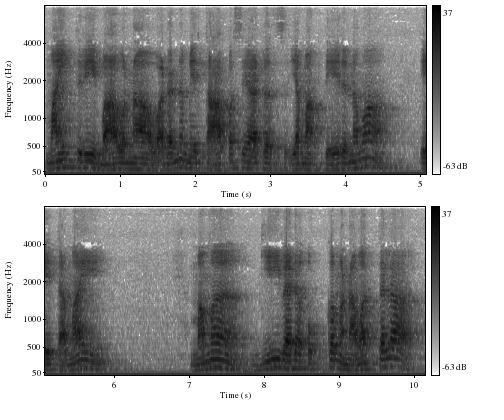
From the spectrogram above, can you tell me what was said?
මෛත්‍රී භාවනා වඩන මේ තාපසයාට යමක් තේරෙනවා. ඒ තමයි මම ගී වැඩ ඔක්කොම නවත්තලා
